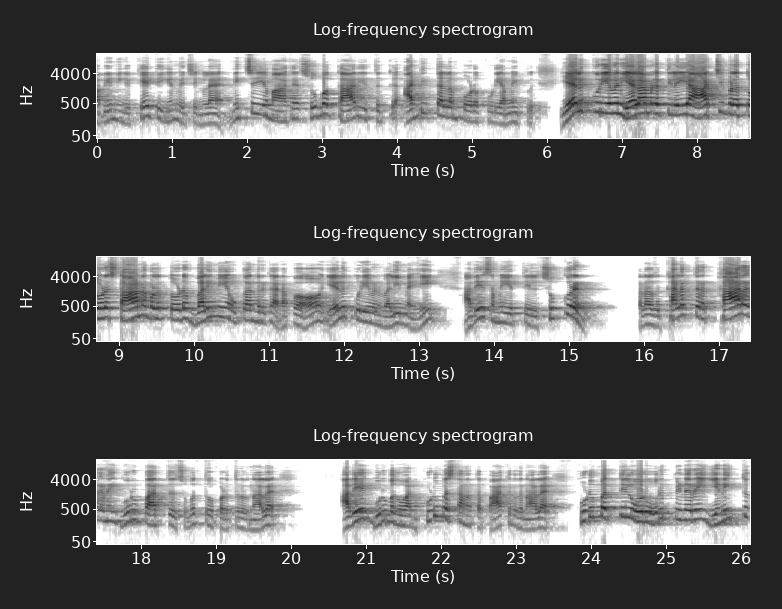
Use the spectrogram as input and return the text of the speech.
அப்படின்னு நீங்கள் கேட்டீங்கன்னு வச்சுங்களேன். நிச்சயமாக சுப காரியத்துக்கு அடித்தளம் போடக்கூடிய அமைப்பு. ஏழுக்குரியவன் ஏழாம் இடத்திலேயே ஆட்சி பலத்தோட ஸ்தான பலத்தோட வலிமையை உட்கார்ந்துருக்கார். அப்போ ஏழுக்குரியவன் வலிமை அதே சமயத்தில் சுக்குரன் அதாவது கலத்திர காரகனை குரு பார்த்து சுபத்துவப்படுத்துறதுனால அதே குரு பகவான் குடும்பஸ்தானத்தை பார்க்கறதுனால குடும்பத்தில் ஒரு உறுப்பினரை இணைத்து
